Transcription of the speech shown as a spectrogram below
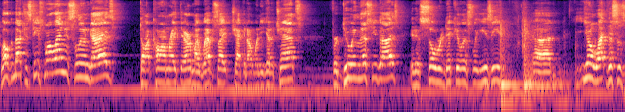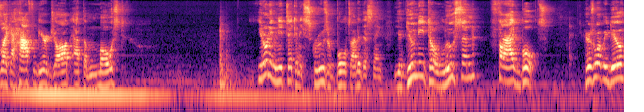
Welcome back to Steve Small Engine Saloon, guys. .com right there, my website. Check it out when you get a chance for doing this, you guys. It is so ridiculously easy. Uh, you know what? This is like a half a beer job at the most. You don't even need to take any screws or bolts out of this thing. You do need to loosen five bolts. Here's what we do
